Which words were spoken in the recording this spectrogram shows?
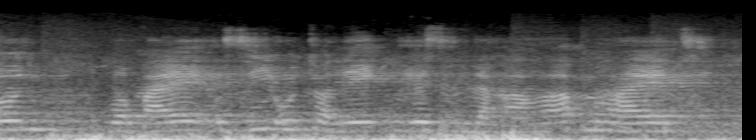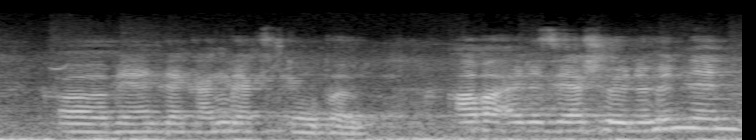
Präsentation, wobei sie unterlegen ist in der Erhabenheit äh, während der Gangwerksprobe. Aber eine sehr schöne Hündin.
